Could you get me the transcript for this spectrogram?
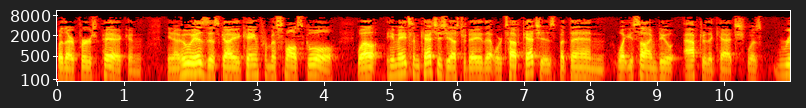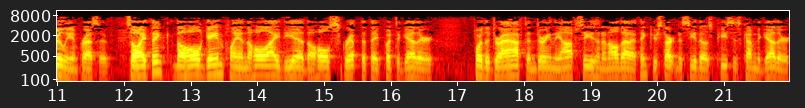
with our first pick? And you know who is this guy? He came from a small school. Well, he made some catches yesterday that were tough catches, but then what you saw him do after the catch was really impressive. So I think the whole game plan, the whole idea, the whole script that they put together for the draft and during the off season and all that. I think you're starting to see those pieces come together,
